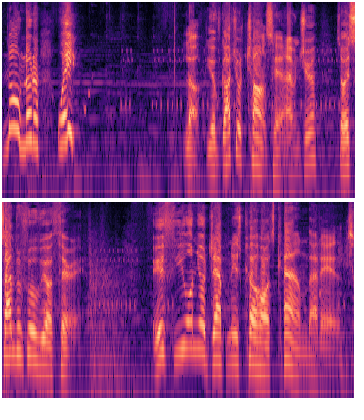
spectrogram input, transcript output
No, no, no, wait! Look, you've got your chance here, haven't you? So it's time to prove your theory. If you and your Japanese cohorts can, that is.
